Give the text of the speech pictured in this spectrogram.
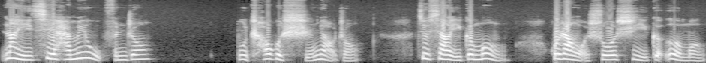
那一切还没有五分钟，不超过十秒钟，就像一个梦，或让我说是一个噩梦。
